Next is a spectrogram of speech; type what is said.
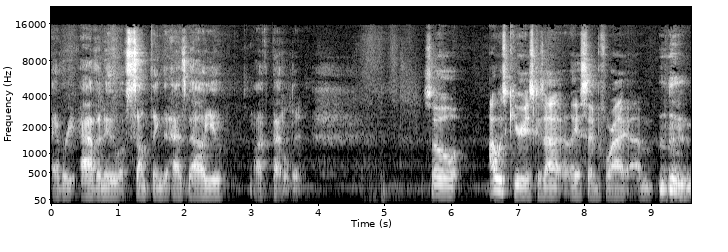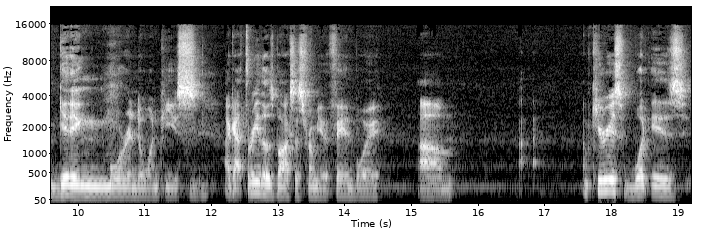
Every avenue of something that has value, I've peddled it. So I was curious because I, like I said before, I, I'm getting more into One Piece. I got three of those boxes from you at Fanboy. Um, I'm curious, what is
